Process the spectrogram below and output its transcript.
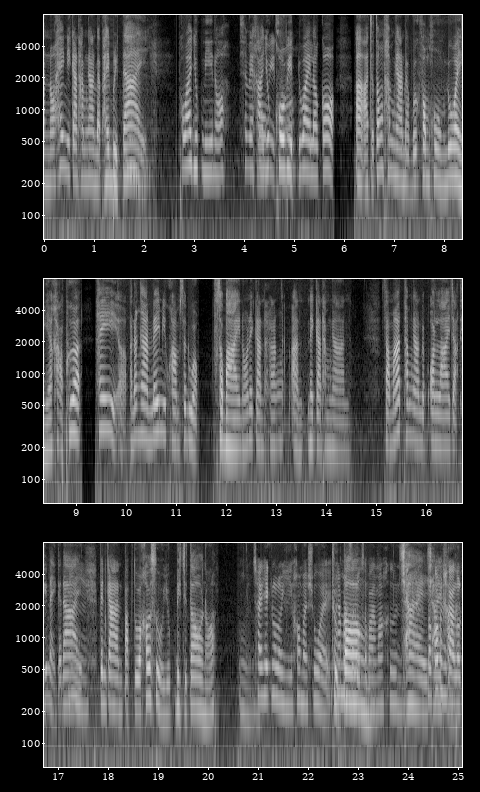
รเนาะให้มีการทำงานแบบไฮบริดได้ เพราะว่ายุคนี้เนาะใช่ไหมคะโควิดยุคเนอะโควิดด้วยแล้วก็อ่าอาจจะต้องทำงานแบบ work from home ด้วยอย่างเงี้ยค่ะ เพื่อให้เอ่อพนักงานได้มีความสะดวกสบายเนาะในการทั้งอ่าในการทำงาน สามารถทำงานแบบออนไลน์จากที่ไหนก็ได้อืมเป็นการปรับตัวเข้าสู่ยุคดิจิตอลเนาะอืม ใช้เทคโนโลยีเข้ามาช่วยถูกให้มันสะดวกต้องสบายมากขึ้น ใช่แล้วใช่ก็เป็นค่ะการลด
